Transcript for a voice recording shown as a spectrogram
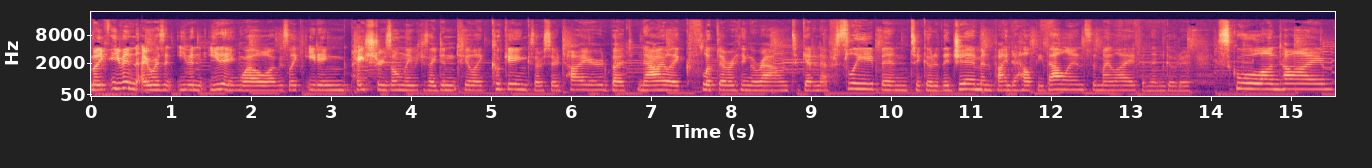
like even I wasn't even eating well. I was like eating pastries only because I didn't feel like cooking because I was so tired. But now I like flipped everything around to get enough sleep and to go to the gym and find a healthy balance in my life and then go to school on time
